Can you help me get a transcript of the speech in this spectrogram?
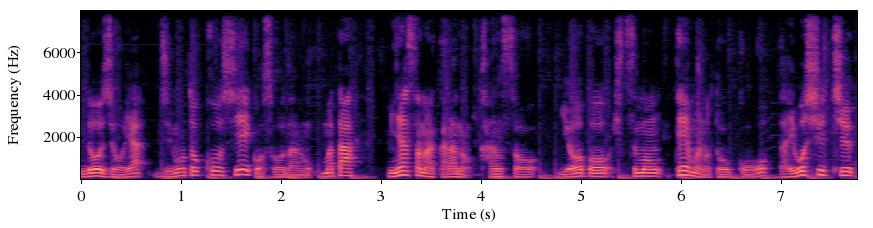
道場や地元講師へご相談を、また皆様からの感想、要望、質問、テーマの投稿を大募集中。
